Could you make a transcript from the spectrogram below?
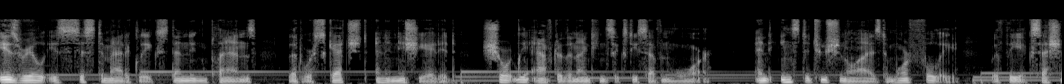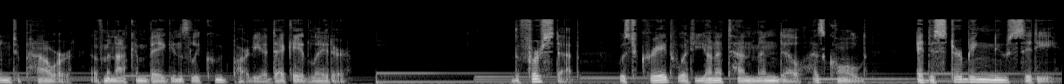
Israel is systematically extending plans that were sketched and initiated shortly after the 1967 war and institutionalized more fully with the accession to power of Menachem Begin's Likud party a decade later. The first step was to create what Yonatan Mendel has called a disturbing new city,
